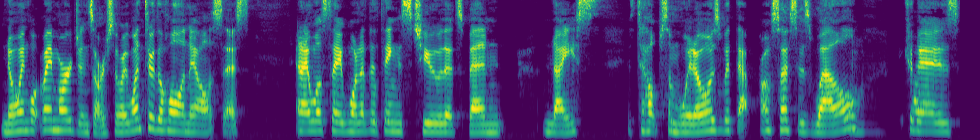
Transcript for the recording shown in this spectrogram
Knowing what my margins are. So I went through the whole analysis. And I will say one of the things too that's been nice is to help some widows with that process as well, mm-hmm. because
